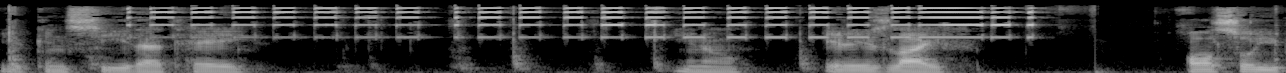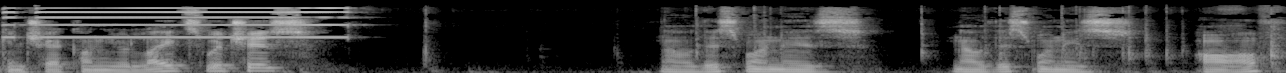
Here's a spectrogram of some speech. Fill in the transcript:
you can see that, hey, you know, it is live. Also, you can check on your light switches. Now this one is, now this one is off.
